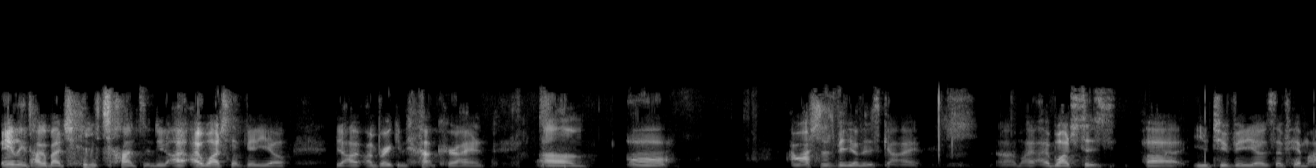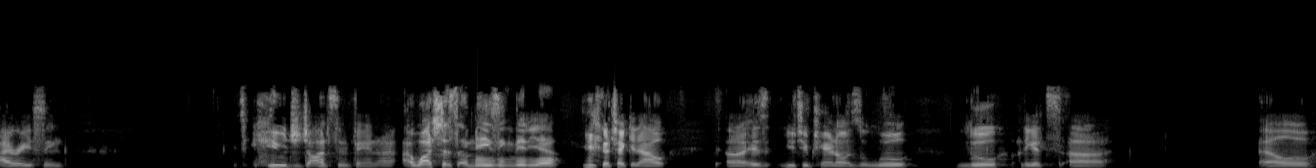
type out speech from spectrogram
mainly talk about Jimmie Johnson, dude. I, I watched the video. Dude, I, I'm breaking down crying. Um, oh, I watched this video of this guy. Um, I, I watched his uh, YouTube videos of him iRacing. Huge Johnson fan. I, I watched this amazing video. You should go check it out. Uh, his YouTube channel is Lul Lul. I think it's uh, L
